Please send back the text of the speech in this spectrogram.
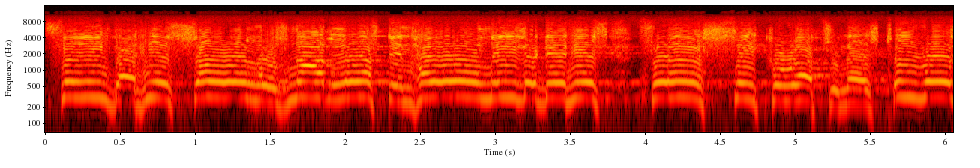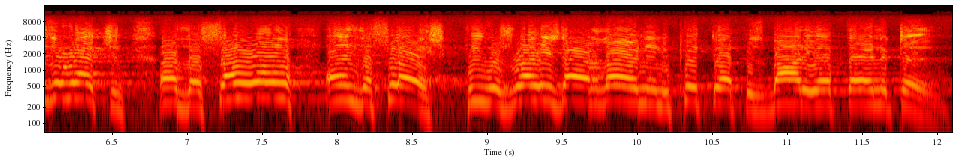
seeing that his soul was not left in hell, neither did his flesh see corruption. There's two resurrections of the soul and the flesh. He was raised out of there and then he picked up his body up there in the tomb.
